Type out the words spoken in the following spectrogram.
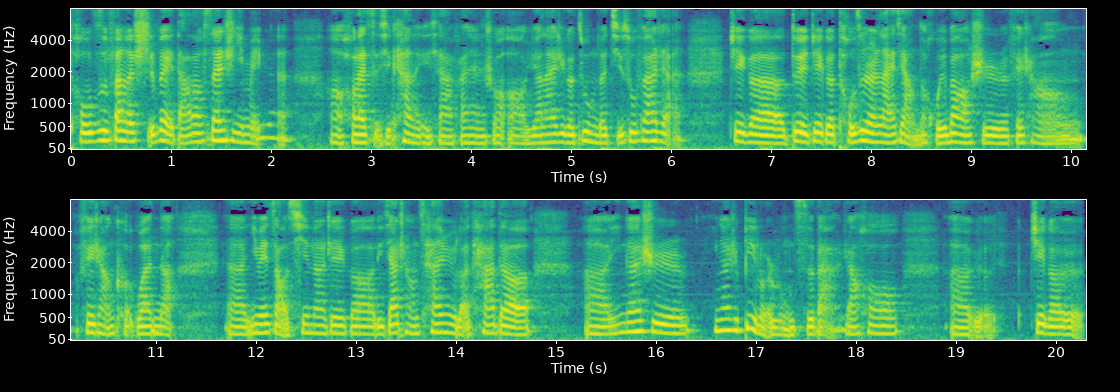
投资翻了十倍，达到三十亿美元。啊，后来仔细看了一下，发现说，哦，原来这个 Zoom 的急速发展，这个对这个投资人来讲的回报是非常非常可观的。呃，因为早期呢，这个李嘉诚参与了他的，呃，应该是应该是 B 轮融资吧，然后，呃，这个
